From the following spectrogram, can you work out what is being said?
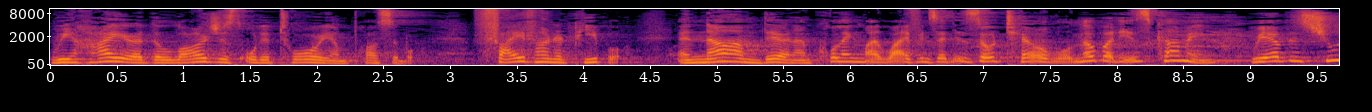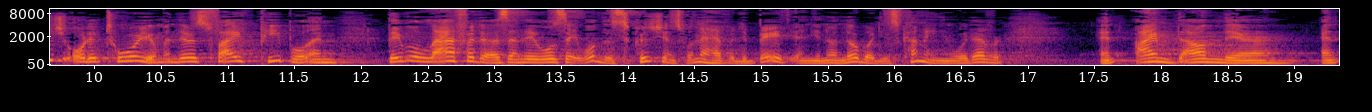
we hired the largest auditorium possible 500 people. And now I'm there and I'm calling my wife and said, it's so terrible. Nobody is coming. We have this huge auditorium and there's five people and they will laugh at us and they will say, well, the Christians want to have a debate and you know, nobody's coming and whatever. And I'm down there and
